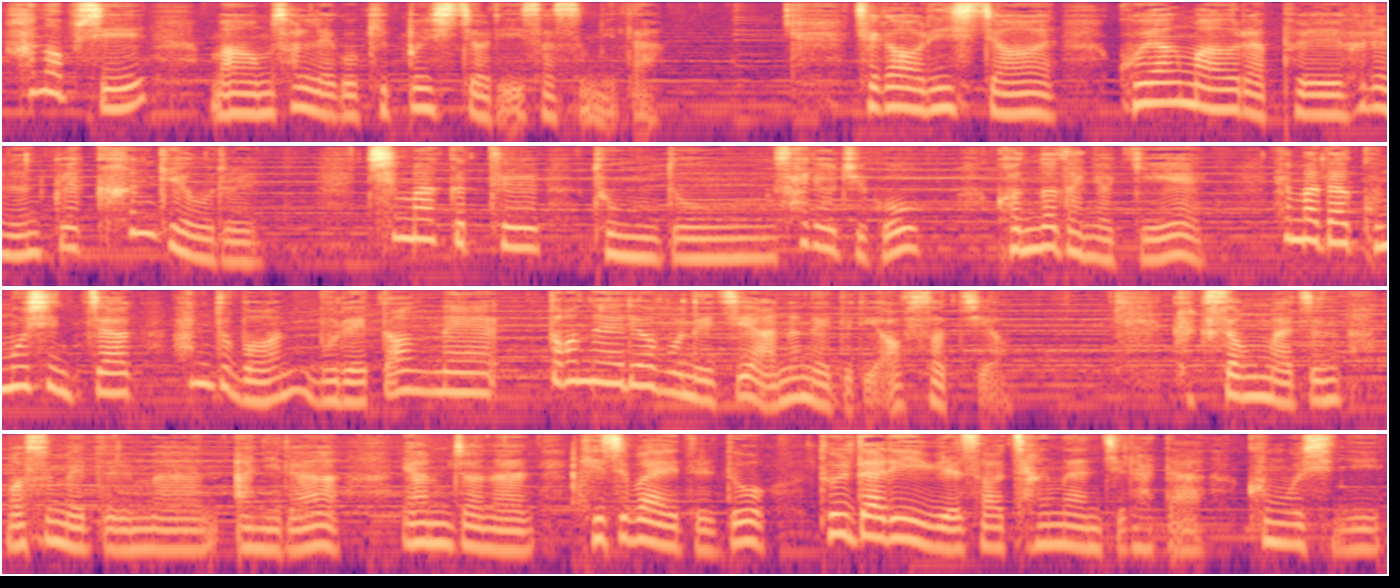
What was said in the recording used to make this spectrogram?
한없이 마음 설레고 기쁜 시절이 있었습니다. 제가 어린 시절 고향 마을 앞을 흐르는 꽤 큰 개울을 치마 끝을 둥둥 사려쥐고 건너 다녔기에 해마다 고무 신짝 한두 번 물에 떠내, 떠내려 보내지 않은 애들이 없었지요. 극성 맞은 머슴애들만 아니라 얌전한 계집아이들도 돌다리 위에서 장난질하다 고무신이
